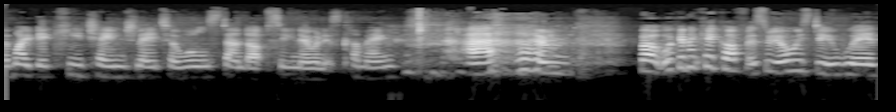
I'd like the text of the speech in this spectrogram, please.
There might be a key change later. We'll all stand up so you know when it's coming. um, but we're going to kick off, as we always do, with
